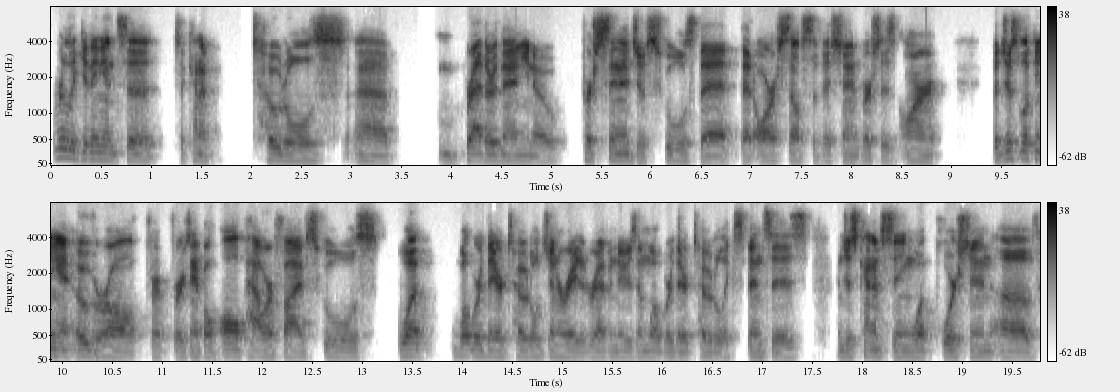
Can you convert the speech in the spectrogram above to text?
really getting into to kind of totals uh, rather than you know percentage of schools that that are self-sufficient versus aren't but just looking at overall for, for example all power five schools what what were their total generated revenues and what were their total expenses and just kind of seeing what portion of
